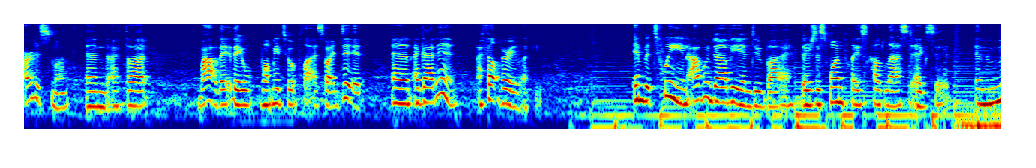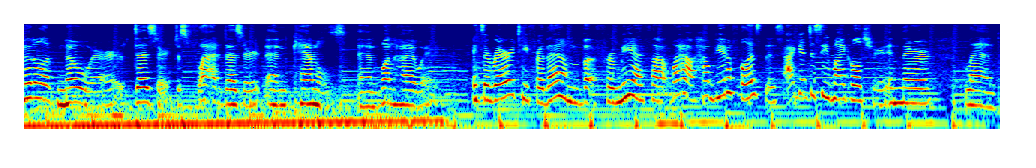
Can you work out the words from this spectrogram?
Artist Month. And I thought, wow, they, they want me to apply. So I did. And I got in. I felt very lucky. In between Abu Dhabi and Dubai, there's this one place called Last Exit. In the middle of nowhere, desert, just flat desert, and camels, and one highway. It's a rarity for them, but for me, I thought, wow, how beautiful is this? I get to see my culture in their land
